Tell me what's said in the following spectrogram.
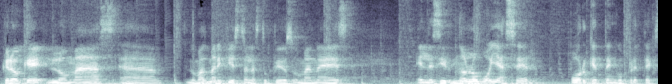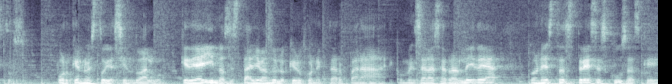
Creo que lo más, ah, lo más manifiesto en la estupidez humana es el decir no lo voy a hacer porque tengo pretextos, porque no estoy haciendo algo. Que de ahí nos está llevando, lo quiero conectar para comenzar a cerrar la idea con estas tres excusas que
